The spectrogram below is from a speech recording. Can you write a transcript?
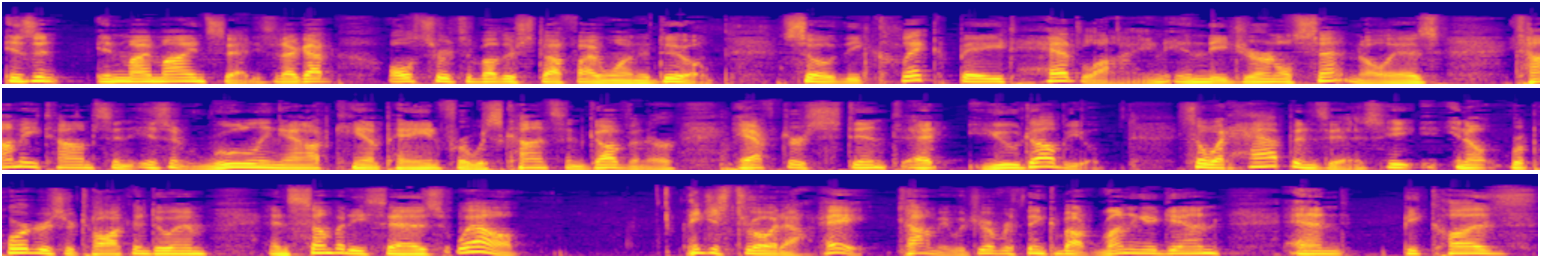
isn't in my mindset." He said, "I got all sorts of other stuff I want to do." So the clickbait headline in the Journal Sentinel is Tommy Thompson isn't ruling out campaign for Wisconsin governor after stint at UW. So what happens is, he, you know, reporters are talking to him, and somebody says, "Well." They just throw it out. Hey, Tommy, would you ever think about running again? And because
